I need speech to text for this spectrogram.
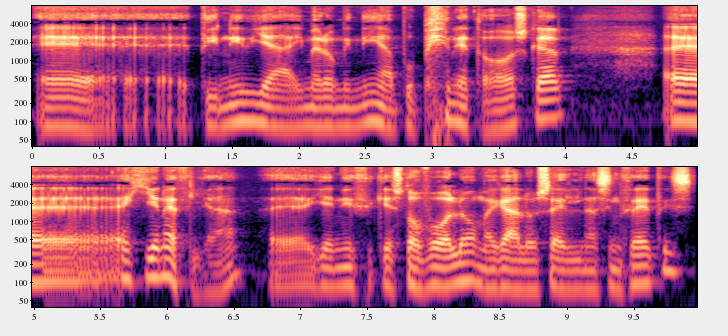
ε, την ίδια ημερομηνία που πήρε το Όσκαρ ε, έχει γενέθλια. Ε, γεννήθηκε στο Βόλο, ο μεγάλος Έλληνας συνθέτης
